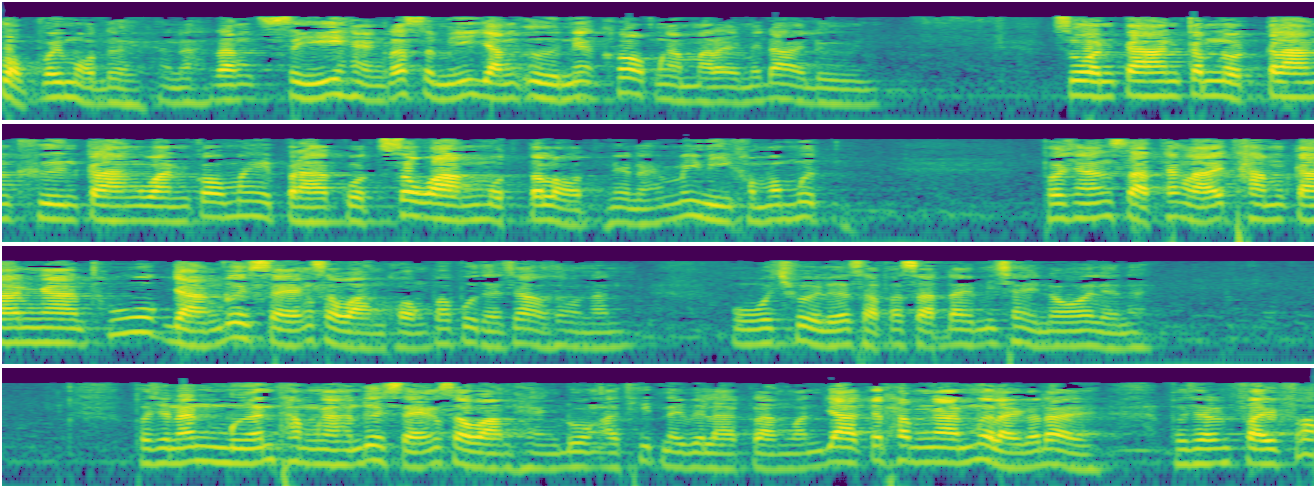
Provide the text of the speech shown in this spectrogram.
กลบไว้หมดเลยนะรังสีแห่งรัศมีอย่างอื่นเนี่ยครอบงำอะไรไม่ได้เลย ส่วนการกำหนดกลางคืนกลางวันก็ไม่ปรากฏสว่างหมดตลอดเนี่ยนะไม่มีคำว่ามืด เพราะฉะนั้นสัตว์ทั้งหลายทำการงานทุกอย่างด้วยแสงสว่างของพระพุทธเจ้าเท่านั้น โอ้ช่วยเหลือสรรพสัตว์ได้ไม่ใช่น้อยเลยนะ เพราะฉะนั้นเหมือนทำงานด้วยแสงสว่างแห่งดวงอาทิตย์ในเวลากลางวัน อยากจะทำงานเมื่อไหร่ก็ได้ เพราะฉะนั้นไฟฟ้า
